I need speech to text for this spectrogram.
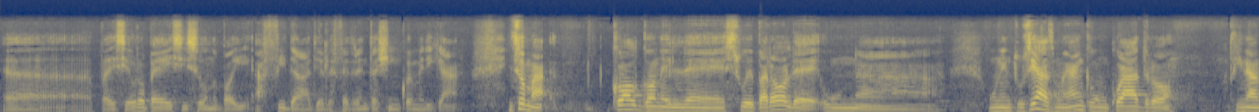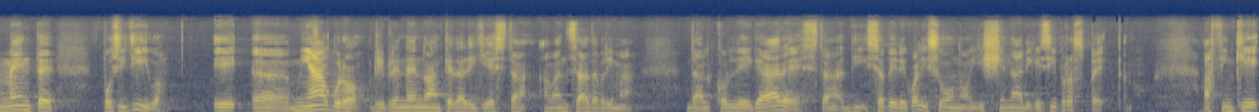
eh, paesi europei si sono poi affidati all'F-35 americano. Insomma, colgo nelle sue parole una, un entusiasmo e anche un quadro finalmente positivo e eh, mi auguro, riprendendo anche la richiesta avanzata prima dal collega Aresta, di sapere quali sono gli scenari che si prospettano affinché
